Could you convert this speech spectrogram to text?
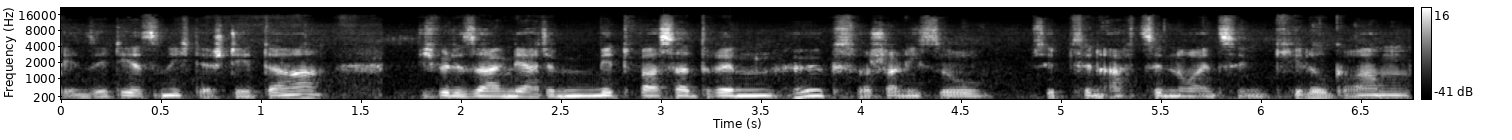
den seht ihr jetzt nicht, der steht da. Ich würde sagen, der hatte mit Wasser drin höchstwahrscheinlich so 17, 18, 19 Kilogramm.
